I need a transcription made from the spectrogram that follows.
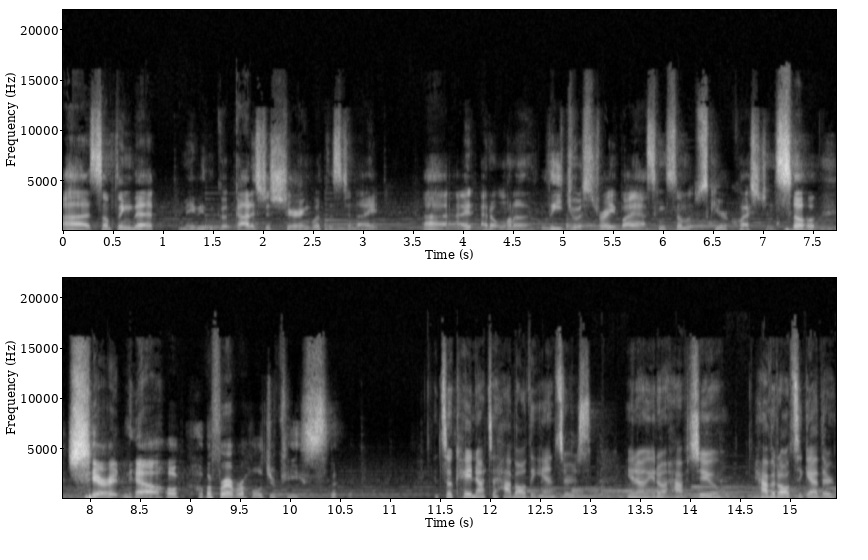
uh, something that maybe God is just sharing with us tonight. Uh, I, I, don't want to lead you astray by asking some obscure questions. So share it now or forever hold your peace. it's okay not to have all the answers. You know, you don't have to have it all together.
